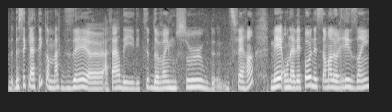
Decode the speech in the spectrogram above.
de s'éclater, comme Marc disait, euh, à faire des, types de vins mousseux ou de, différents, mais on n'avait pas nécessairement le raisin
